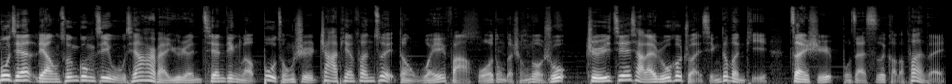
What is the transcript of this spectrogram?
目前，两村共计五千二百余人签订了不从事诈骗犯罪等违法活动的承诺书。至于接下来如何转型的问题，暂时不在思考的范围。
